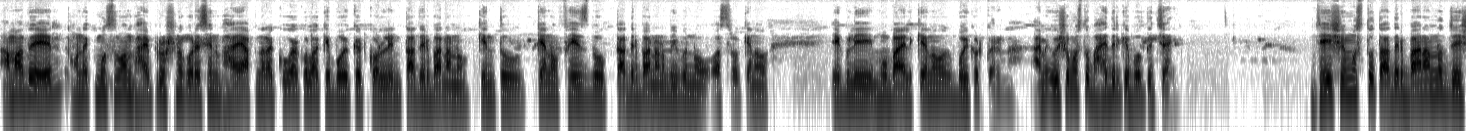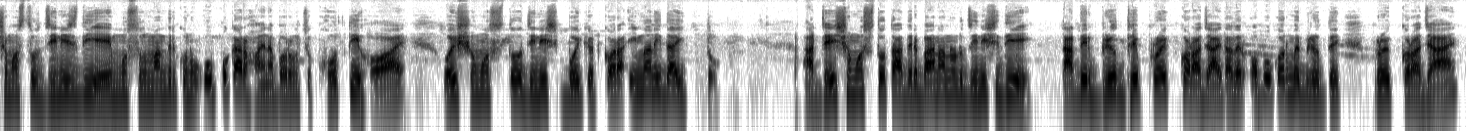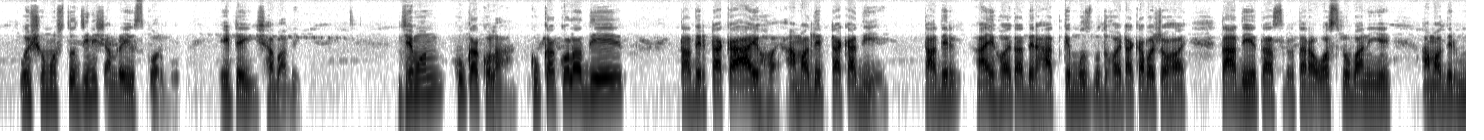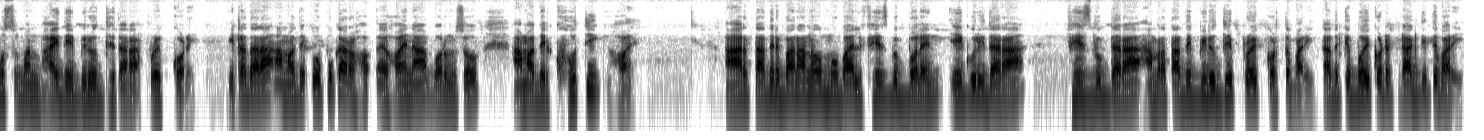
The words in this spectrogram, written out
আমাদের অনেক মুসলমান ভাই প্রশ্ন করেছেন, ভাই, আপনারা কোকা কোলাকে বয়কট করলেন, তাদের বানানো, কিন্তু কেন ফেসবুক তাদের বানানো বিভিন্ন অস্ত্র, কেন এগুলি মোবাইল কেন বয়কট করে না? আমি ওই সমস্ত ভাইদেরকে বলতে চাই যেই সমস্ত তাদের বানানো, যে সমস্ত জিনিস দিয়ে মুসলমানদের কোনো উপকার হয় না, বরঞ্চ ক্ষতি হয়, ওই সমস্ত জিনিস বয়কট করা ইমানই দায়িত্ব। আর যেই সমস্ত তাদের বানানোর জিনিস দিয়ে তাদের বিরুদ্ধে প্রয়োগ করা যায়, তাদের অপকর্মের বিরুদ্ধে প্রয়োগ করা যায় ওই সমস্ত জিনিস আমরা ইউজ করব। এটাই স্বাভাবিক। যেমন কোকা কোলা কোকা কোলা দিয়ে তাদের টাকা আয় হয়। আমাদের টাকা দিয়ে তাদের আয় হয়, তাদের হাতকে মজবুত হয়, টাকা পয়সা হয়। তা দিয়ে তাছাড়া তারা অস্ত্র বানিয়ে আমাদের মুসলমান ভাইদের বিরুদ্ধে তারা প্রয়োগ করে। এটা দ্বারা আমাদের উপকার হয় না, বরঞ্চ আমাদের ক্ষতি হয়। আর তাদের বানানো মোবাইল ফেসবুক বলেন, এগুলি দ্বারা ফেসবুক দ্বারা আমরা তাদের বিরুদ্ধে প্রয়োগ করতে পারি। তাদেরকে বয়কটের ডাক দিতে পারি।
